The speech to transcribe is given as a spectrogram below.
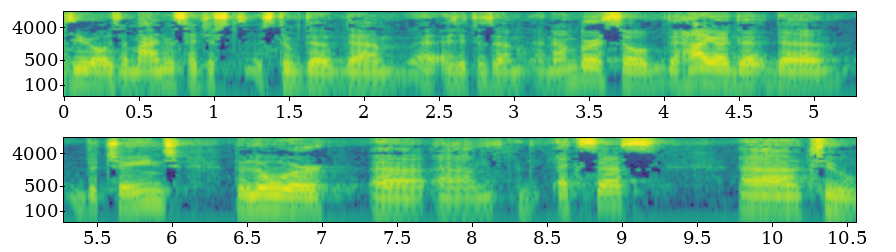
zero as a minus, I just took the, the um, as it is a, a, number. So the higher the, the, the change, the lower uh, um, the excess, uh, to,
